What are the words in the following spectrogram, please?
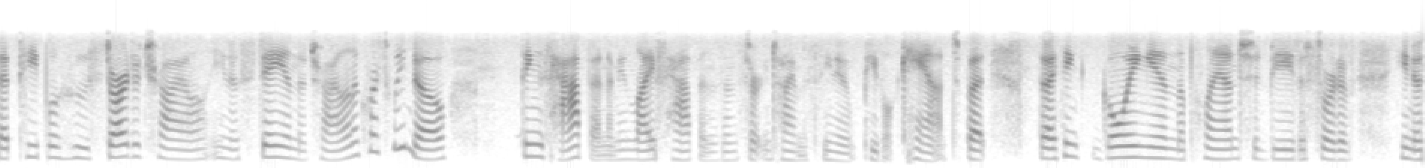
that people who start a trial, you know, stay in the trial. And of course, we know things happen. I mean, life happens, and certain times, you know, people can't. But, but I think going in, the plan should be to sort of, you know,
